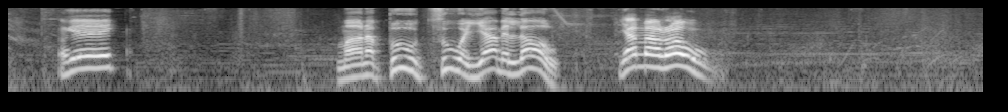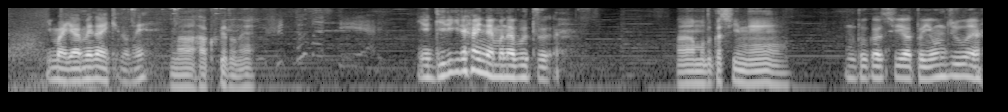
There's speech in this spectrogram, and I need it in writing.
しオッケーマナブーツはやめろやまろう今やめないけどね。まあ、吐くけどね。いや、ギリギリ入んないマナブーツ。ああ、難しいね。難しい、あと40円。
